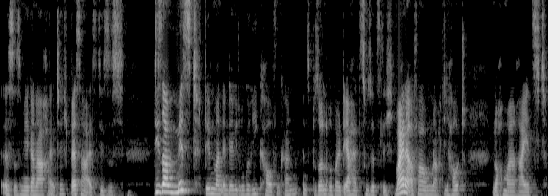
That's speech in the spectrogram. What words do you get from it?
ist es mega nachhaltig. Besser als dieses, dieser Mist, den man in der Drogerie kaufen kann. Insbesondere, weil der halt zusätzlich, meiner Erfahrung nach, die Haut nochmal reizt.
